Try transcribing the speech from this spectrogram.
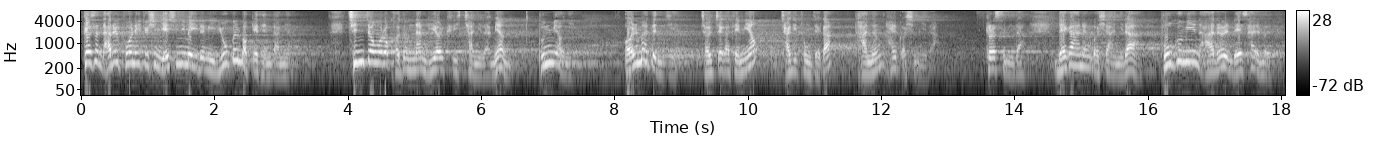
그래서 나를 구원해 주신 예수님의 이름이 욕을 먹게 된다면 진정으로 거듭난 real 크리스찬이라면 분명히 얼마든지 절제가 되며 자기 통제가 가능할 것입니다. 그렇습니다. 내가 하는 것이 아니라 복음이 나를 내 삶을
